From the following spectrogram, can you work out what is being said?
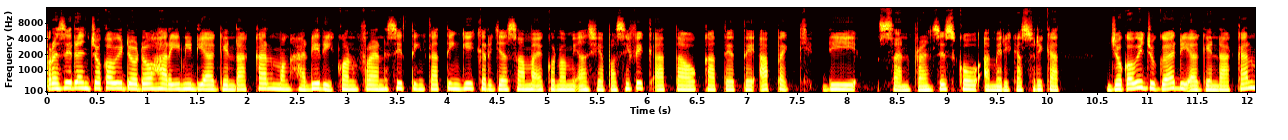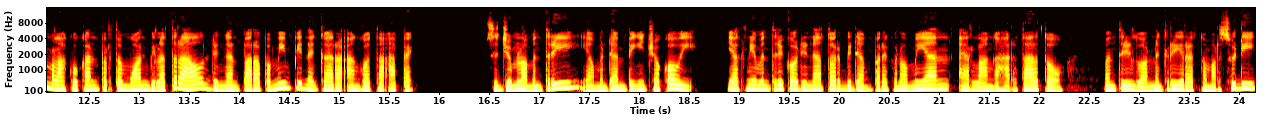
Presiden Joko Widodo hari ini diagendakan menghadiri konferensi tingkat tinggi kerjasama ekonomi Asia Pasifik atau KTT APEC di San Francisco, Amerika Serikat. Jokowi juga diagendakan melakukan pertemuan bilateral dengan para pemimpin negara anggota APEC. Sejumlah menteri yang mendampingi Jokowi, yakni Menteri Koordinator Bidang Perekonomian Erlangga Hartarto, Menteri Luar Negeri Retno Marsudi,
